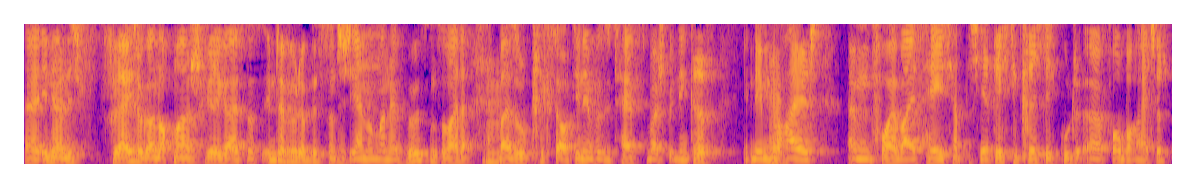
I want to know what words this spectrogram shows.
äh, innerlich vielleicht sogar noch mal schwieriger als das Interview. Da bist du natürlich eher noch mal nervös und so weiter, mhm. weil so kriegst du auch die Nervosität zum Beispiel in den Griff, indem du halt ähm, vorher weißt, hey, ich habe mich hier richtig, richtig gut äh, vorbereitet.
